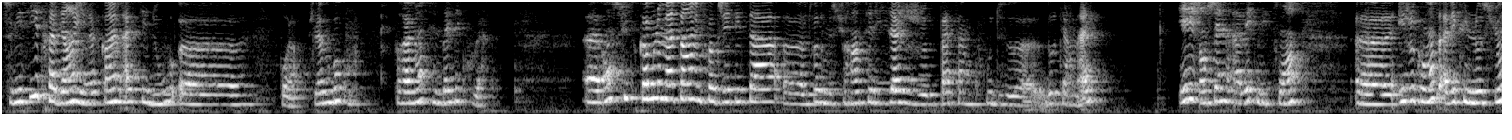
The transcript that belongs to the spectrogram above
Celui-ci est très bien il reste quand même assez doux euh, voilà je l'aime beaucoup. Vraiment c'est une belle découverte euh, ensuite, comme le matin, une fois que j'ai fait ça, une fois que je me suis rincé le visage, je passe un coup d'eau thermale. Et j'enchaîne avec mes soins. Euh, et je commence avec une lotion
